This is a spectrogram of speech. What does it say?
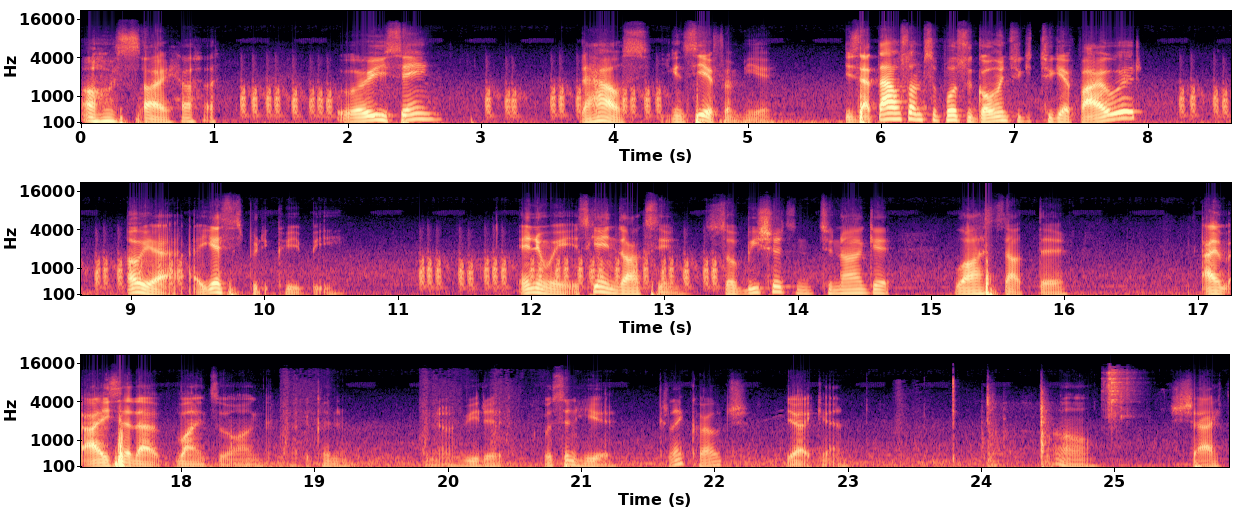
Oh, sorry. what were you saying? The house. You can see it from here. Is that the house I'm supposed to go into to get firewood? Oh yeah, I guess it's pretty creepy. Anyway, it's getting dark soon, so be sure to, to not get lost out there. I I said that line so long. I couldn't, you know, read it. What's in here? Can I crouch? Yeah, I can. Oh, shack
